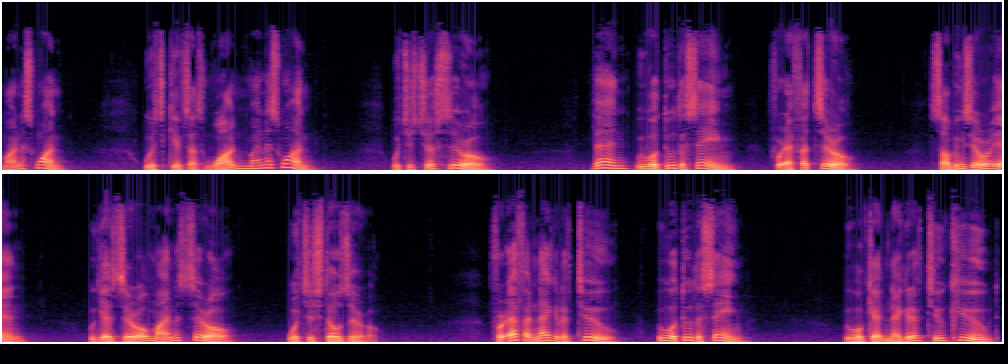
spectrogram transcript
minus 1, which gives us 1 minus 1, which is just 0. Then we will do the same for f at 0. Subbing 0 in, we get 0 minus 0, which is still 0. For f at negative 2, we will do the same. We will get negative 2 cubed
